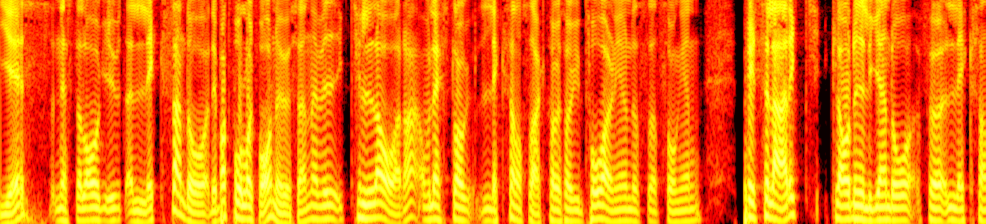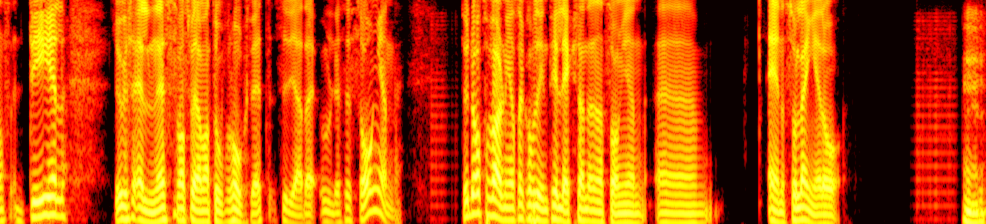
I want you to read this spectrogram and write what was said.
Yes, nästa lag ut är Leksand då. Det är bara två lag kvar nu, sen är vi klara. Och Leksand, Leksand har sagt, har ju tagit två varvningar under säsongen. Petzelarik, klar nyligen då för Leksands del. Lukas Elmnes var spelare man tog från Hockeyet tidigare under säsongen. Så det är två varvningar som kommit in till Leksand den här säsongen. Eh, än så länge då. Mm.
